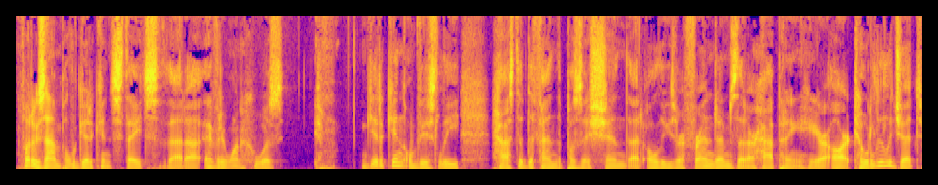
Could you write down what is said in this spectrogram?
For example, Girkin states that uh, everyone who was Girkin obviously has to defend the position that all these referendums that are happening here are totally legit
